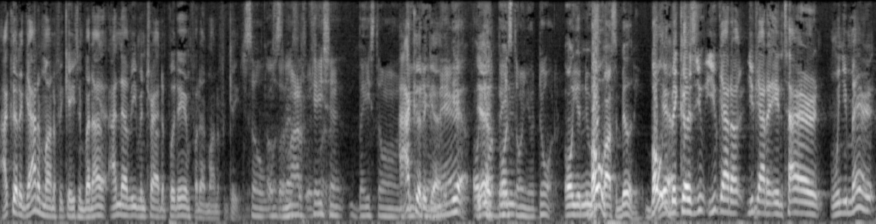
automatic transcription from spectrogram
I could have got a modification, but I, I never even tried to put in for that modification. So oh, was Oh, so the modification based on I coulda being got married Yeah, or or yeah, based on- on your daughter? On your new Both. responsibility. Both Yeah. because you you got a you got an entire when you married.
